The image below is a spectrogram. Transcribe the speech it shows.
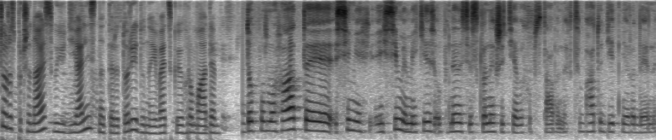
що розпочинає свою діяльність на території Дунаєвецької громади. допомагати сім'ям, сім'ям, які опинилися в складних життєвих обставинах. Це багатодітні родини.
